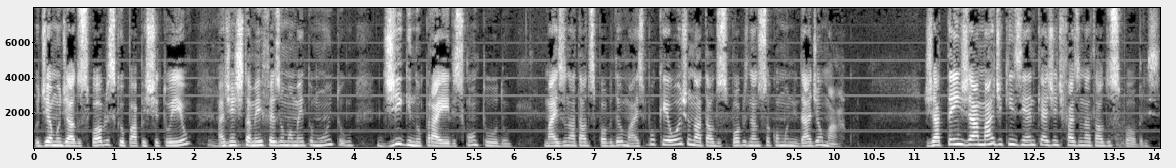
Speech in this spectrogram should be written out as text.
o Dia Mundial dos Pobres, que o Papa instituiu. A gente também fez um momento muito digno para eles, com tudo. Mas o Natal dos Pobres deu mais. Porque hoje o Natal dos Pobres na nossa comunidade é um marco. Já tem já mais de 15 anos que a gente faz o Natal dos Pobres.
